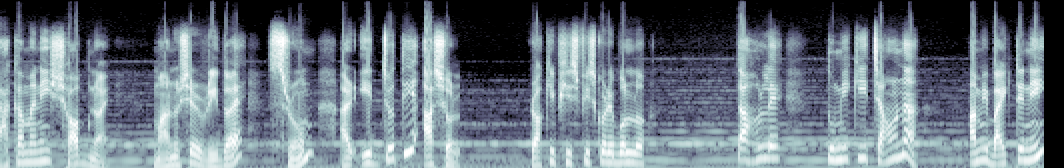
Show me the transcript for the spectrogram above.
টাকা মানেই সব নয়, মানুষের হৃদয়, শ্রম আর ইজ্জতই আসল। রকি ফিসফিস করে বলল, তাহলে তুমি কি চাও না? আমি বাইকটা নেই?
